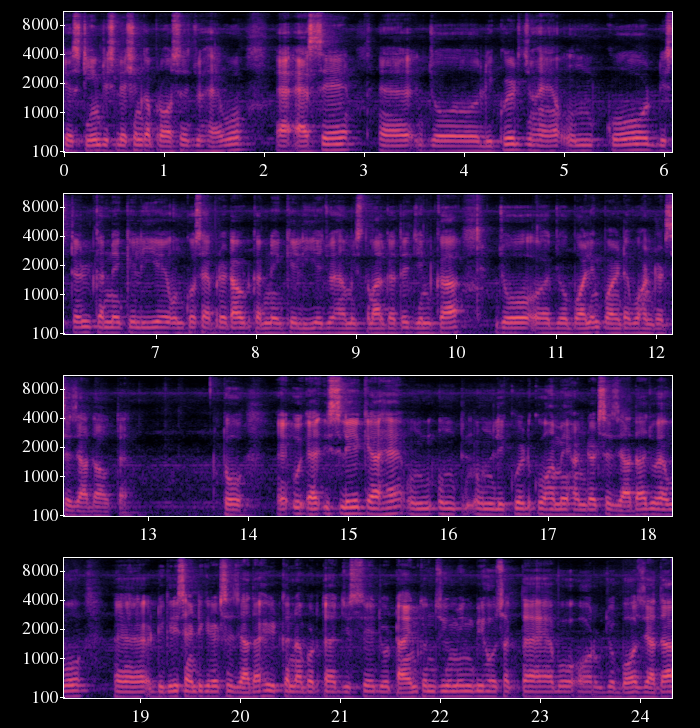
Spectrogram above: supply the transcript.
कि स्टीम डिस्टिलेशन का प्रोसेस जो है वो ऐसे जो लिक्विड जो हैं, उनको डिस्टिल्ड करने के लिए, उनको सेपरेट आउट करने के लिए जो है हम इस्तेमाल करते हैं, जिनका जो जो बॉइलिंग पॉइंट है वो हंड्रेड से ज़्यादा होता है। तो इसलिए क्या है, उन उन उन लिक्विड को हमें हंड्रेड से ज़्यादा जो है वो डिग्री सेंटीग्रेड से ज़्यादा हीट करना पड़ता है, जिससे जो टाइम कंज्यूमिंग भी हो सकता है वो, और जो बहुत ज़्यादा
